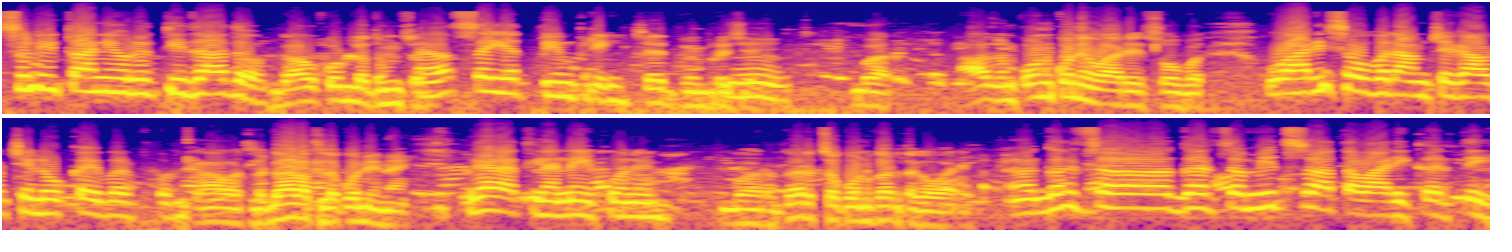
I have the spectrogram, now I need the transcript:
सुनीता निवृत्ती जाधव. गाव कुठलं तुमचं? सय्यद पिंपरी. शेत पिंपरीचे बरं. अजून कोण कोणी वारी सोबत? वारी सोबत आमच्या गावचे लोक आहे भरपूर. गावातलं घरातलं कोणी नाही? घरातलं नाही कोणी. बरं घरचं कोण करतं का वारी? अं, घरचं घरचं मीच आता वारी करते.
